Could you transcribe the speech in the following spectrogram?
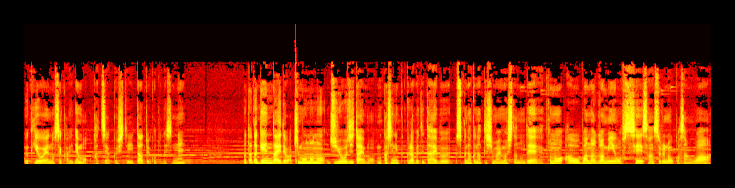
浮世絵の世界でも活躍していたということですね。まあ、ただ現代では着物の需要自体も昔に比べてだいぶ少なくなってしまいましたのでこの青花紙を生産する農家さんは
